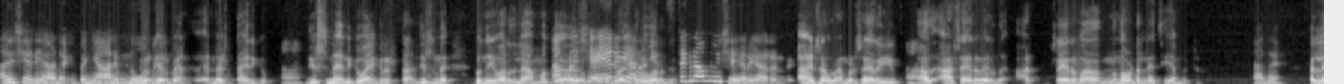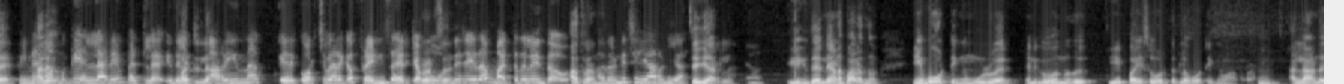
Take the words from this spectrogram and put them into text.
അത് ശരിയാണ്. ഇപ്പൊ ഞാനും ഇവർക്ക് ചിലപ്പോ എന്നെ ഇഷ്ടമായിരിക്കും. ജിഷിനെ എനിക്ക് ഭയങ്കര ഇഷ്ടമാണ് ജിഷിന് ഇപ്പൊ നീ പറഞ്ഞില്ലേ അമ്മയ്ക്ക് ഇൻസ്റ്റാഗ്രാമിൽ ഷെയർ ചെയ്യാറുണ്ട്. ഇൻസ്റ്റാഗ്രാമിൽ ഷെയർ ചെയ്യും. ആ. ഷെയർ വരുന്ന ഷെയർ വന്നതോടല്ലേ ചെയ്യാൻ പറ്റും? അതെ. അല്ലേ? പിന്നെ നമുക്ക് എല്ലാരെയും പറ്റില്ല. ഇതിൽ അറിയുന്ന കുറച്ചുപേരൊക്കെ പേരൊക്കെ ഫ്രണ്ട്സ് ആയിരിക്കും. അപ്പൊ. ഒന്ന് ചെയ്താൽ മറ്റതിലും ഇതാവും. അതുകൊണ്ട് ചെയ്യാറില്ല. ചെയ്യാറില്ല. ഇത് തന്നെയാണ് പറയുന്നത്. ഈ വോട്ടിംഗ് മുഴുവൻ എനിക്ക് തോന്നുന്നത് ഈ പൈസ കൊടുത്തിട്ടുള്ള വോട്ടിംഗ് മാത്രമാണ്. അല്ലാണ്ട്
